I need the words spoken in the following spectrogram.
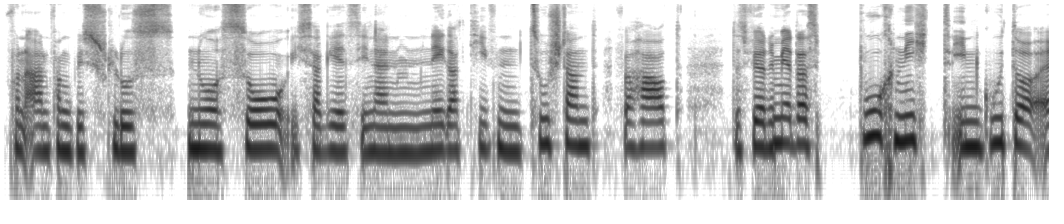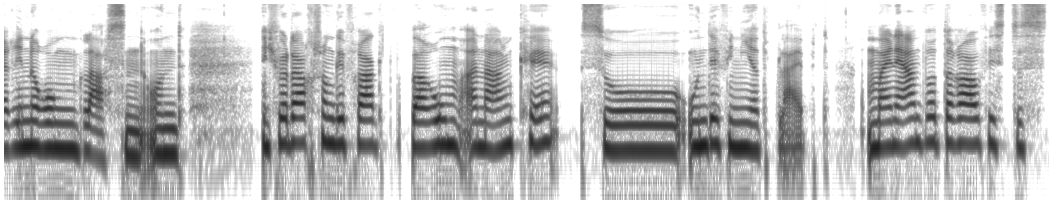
von Anfang bis Schluss nur so, ich sage jetzt, in einem negativen Zustand verharrt, das würde mir das Buch nicht in guter Erinnerung lassen. Und ich wurde auch schon gefragt, warum Ananke so undefiniert bleibt. Und meine Antwort darauf ist, dass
